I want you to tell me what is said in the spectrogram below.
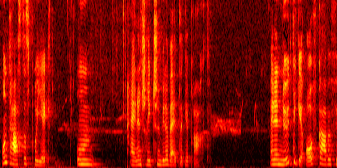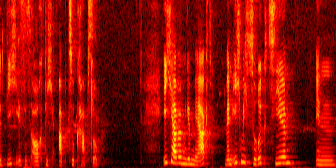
und hast das Projekt um einen Schritt schon wieder weitergebracht. Eine nötige Aufgabe für dich ist es auch, dich abzukapseln. Ich habe gemerkt, wenn ich mich zurückziehe in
